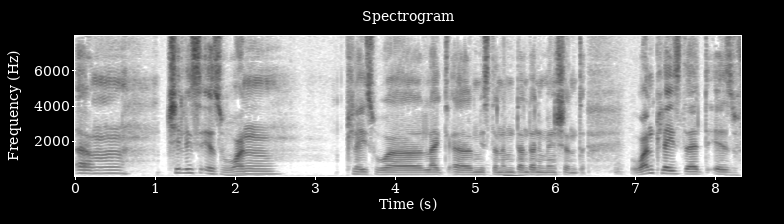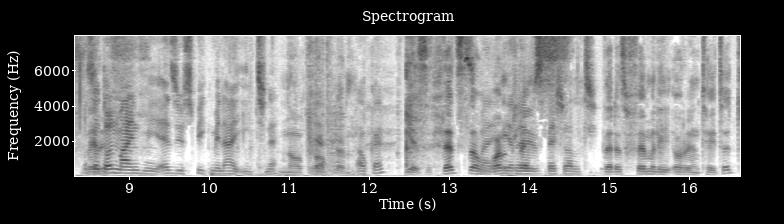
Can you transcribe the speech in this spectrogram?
Um, Chili's is one place where, like uh, Mr. Namtandani mentioned, one place that is very. so don't mind me as you speak. Me, I eat. Ne? No problem. Yeah. Okay. Yes, that's the one place specialty. that is family orientated.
